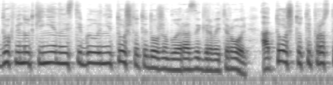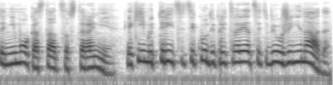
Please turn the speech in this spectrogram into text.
в двухминутке ненависти было не то, что ты должен был разыгрывать роль, а то, что ты просто не мог остаться в стороне. Какие-нибудь 30 секунд и притворяться тебе уже не надо.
